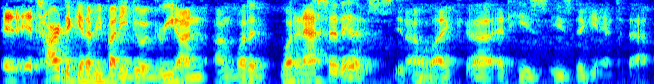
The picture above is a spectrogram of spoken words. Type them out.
it's hard to get everybody to agree on on what a what an asset is. You know, like uh, and he's he's digging into that.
